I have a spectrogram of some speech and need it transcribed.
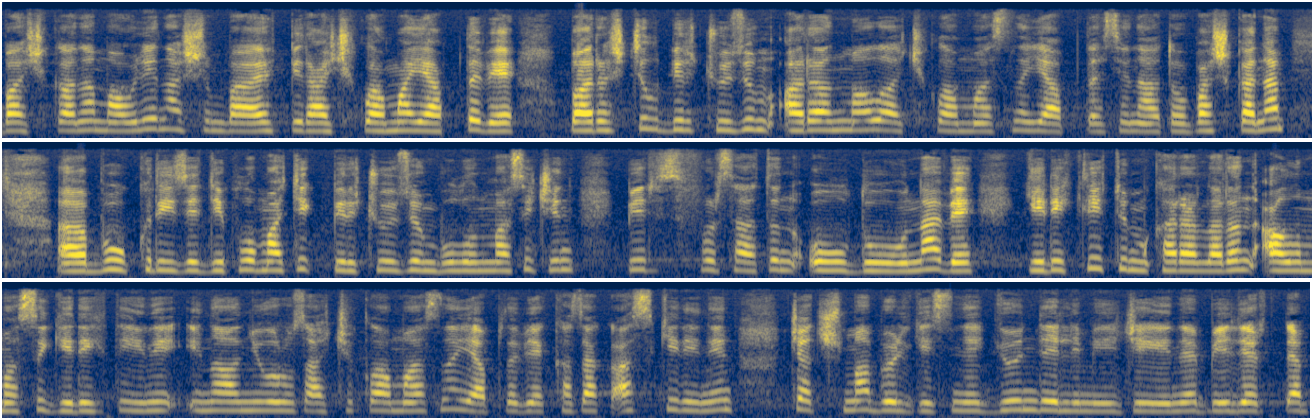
Başkanı Mavlen Aşımbayev bir açıklama yaptı ve barışçıl bir çözüm aranmalı açıklamasını yaptı Senato Başkanı. E, Bu krize diplomatik bir çözüm bulunması için bir fırsatın olduğuna ve gerekli tüm kararların alınması gerektiğini inanıyoruz açıklamasını yaptı ve Kazak askerinin çatışma bölgesine gönderilmeyeceğini belirtti.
